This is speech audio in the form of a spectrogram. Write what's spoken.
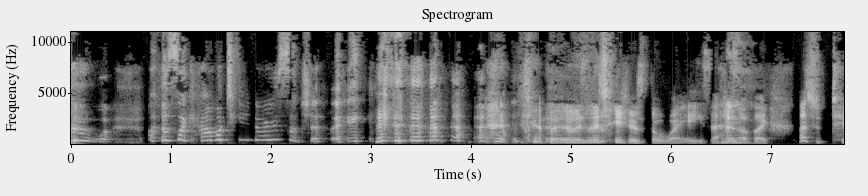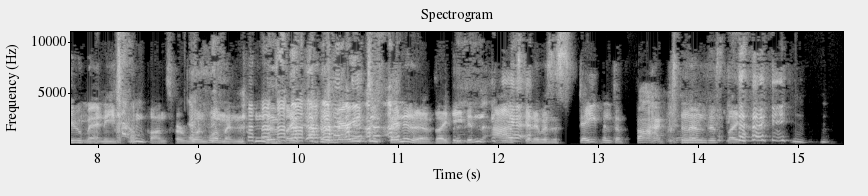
So. I was like, how would he know such a thing? Yeah, but it was literally just the way he said it of like, that's just too many tampons for one woman. it, was like, it was very definitive. Like he didn't ask Yeah. it. It was a statement of fact. And I'm just like,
